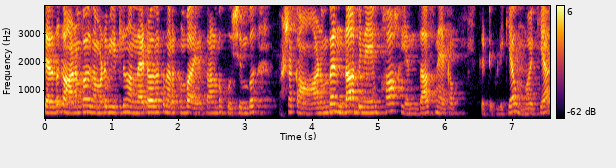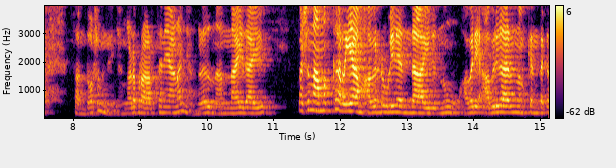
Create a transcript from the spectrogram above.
ചിലത് കാണുമ്പോൾ നമ്മുടെ വീട്ടിൽ നന്നായിട്ട് അതൊക്കെ നടക്കുമ്പോൾ അതിനെ കാണുമ്പോൾ കുശുമ്പ് പക്ഷെ കാണുമ്പോൾ എന്താ അഭിനയം? ഹാ എന്താ സ്നേഹം? കെട്ടിപ്പിടിക്കുക ഉമ്മയ്ക്കുക സന്തോഷം. ഞങ്ങളുടെ പ്രാർത്ഥനയാണ്. ഞങ്ങൾ നന്നായി ഇതായി പക്ഷെ നമുക്കറിയാം അവരുടെ ഉള്ളിൽ എന്തായിരുന്നു. അവർ അവർ കാരണം നമുക്ക് എന്തൊക്കെ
